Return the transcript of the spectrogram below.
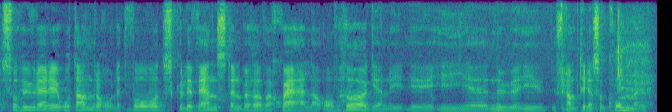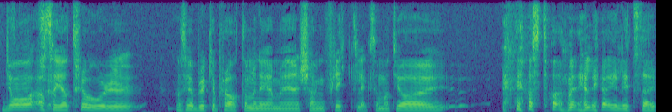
Så hur är det åt andra hållet? Vad skulle vänstern behöva stjäla av högern i, i, i eh, nu i framtiden som kommer? Ja, alltså jag tror... Alltså jag brukar prata med det med Chang Frick liksom. Att jag... jag stör mig, eller jag är lite så här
